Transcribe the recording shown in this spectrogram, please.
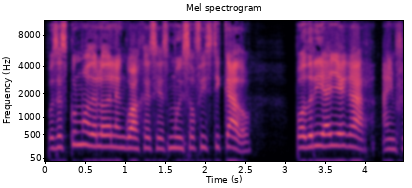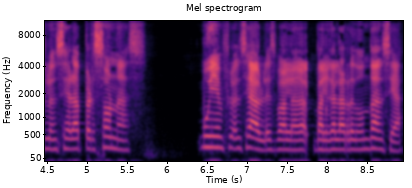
pues es que un modelo de lenguaje, si es muy sofisticado, podría llegar a influenciar a personas muy influenciables, valga, la redundancia,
